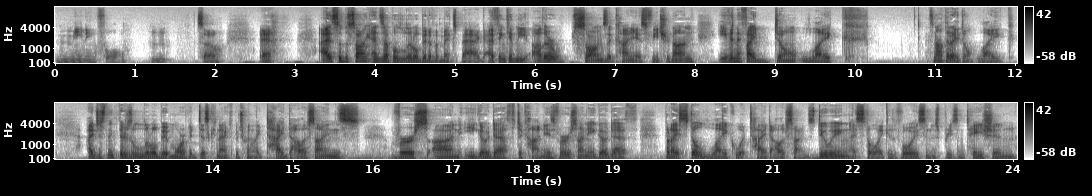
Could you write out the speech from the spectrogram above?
meaningful. Mm. So, eh. Uh, so the song ends up a little bit of a mixed bag. I think in the other songs that Kanye has featured on, even if I don't like, it's not that I don't like, I just think there's a little bit more of a disconnect between like Ty Dolla Sign's verse on Ego Death to Kanye's verse on Ego Death, but I still like what Ty Dolla Sign's doing. I still like his voice and his presentation.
